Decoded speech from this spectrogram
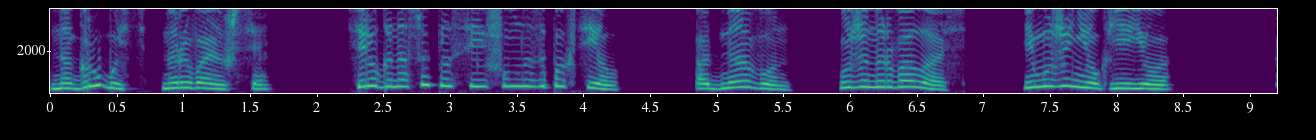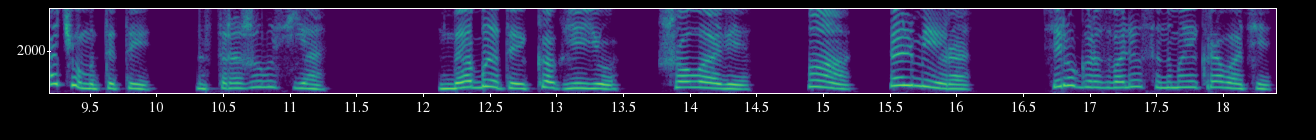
На грубость нарываешься?» Серега насупился и шумно запыхтел. «Одна вон, уже нарвалась. И муженек ее. О чем это ты? Насторожилась я. Да об этой, как ее? Шалави. А, Эльмира. Серега развалился на моей кровати,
